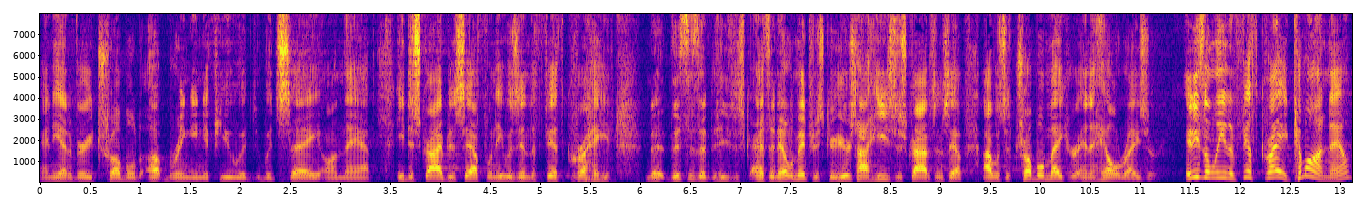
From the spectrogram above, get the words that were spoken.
and he had a very troubled upbringing, if you would, would say, on that. He described himself when he was in the fifth grade. This is a, he's, as an elementary school, here's how he describes himself I was a troublemaker and a hell raiser. And he's only in the fifth grade. Come on now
